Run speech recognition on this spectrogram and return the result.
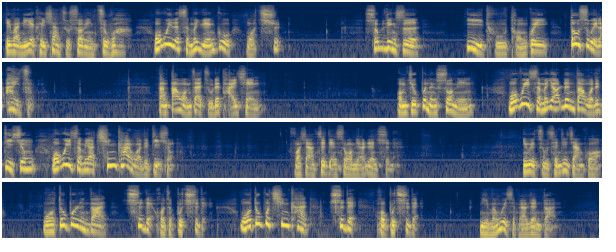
另外你也可以向主说明：“主啊，我为了什么缘故我吃？”说不定是异途同归，都是为了爱主。但当我们在主的台前，我们就不能说明我为什么要认断我的弟兄，我为什么要轻看我的弟兄。我想这点是我们要认识的，因为主曾经讲过，我都不认断吃的或者不吃的，我都不轻看吃的或不吃的。你们为什么要认断？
